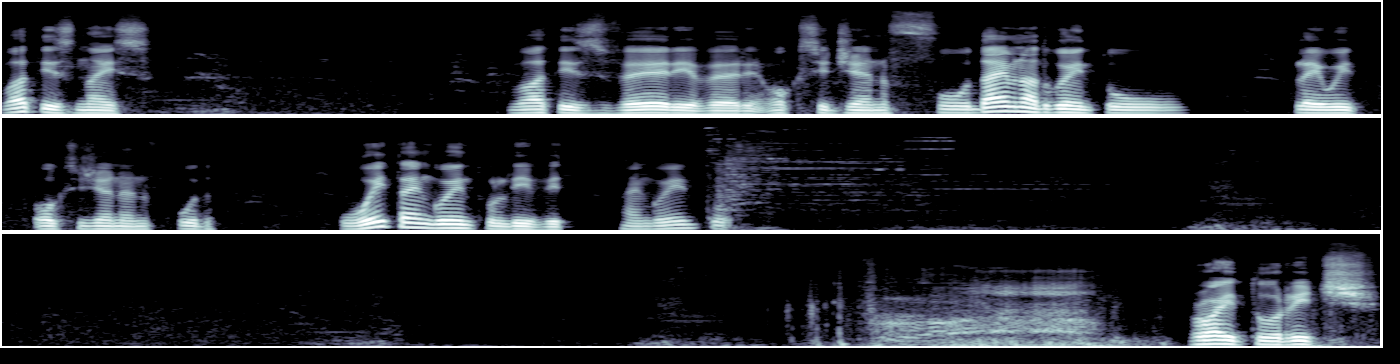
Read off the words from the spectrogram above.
What is nice? What is very, very oxygen food? I'm not going to play with oxygen and food. Wait, I'm going to leave it. I'm going to... Try to reach.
